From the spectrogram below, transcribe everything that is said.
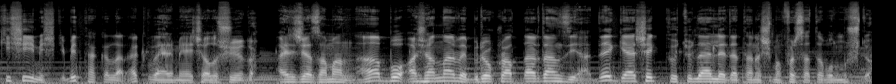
kişiymiş gibi takılarak vermeye çalışıyordu. Ayrıca zamanla bu ajanlar ve bürokratlardan ziyade gerçek kötülerle de tanışma fırsatı bulmuştu.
